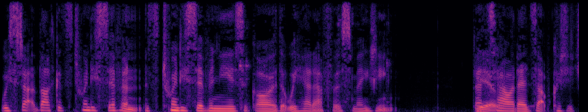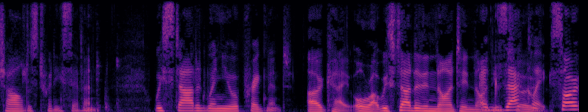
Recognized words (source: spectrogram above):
We start like it's 27. It's 27 years ago that we had our first meeting. That's Yeah. how it adds up because your child is 27. We started when you were pregnant. Okay, all right. We started in nineteen ninety two. Exactly. So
